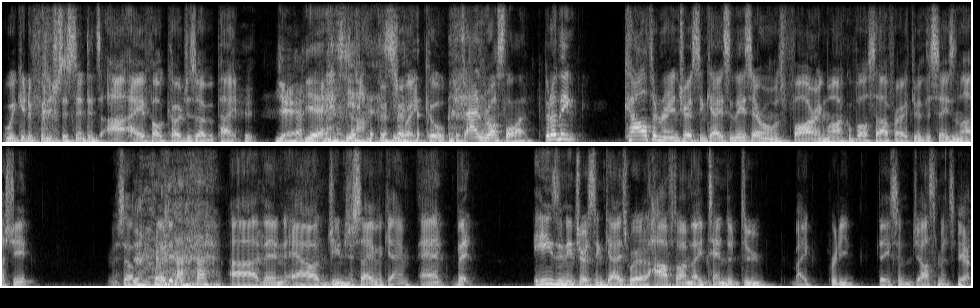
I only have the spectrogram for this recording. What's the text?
we could have finished the sentence, our AFL coaches overpaid? Yeah. Yeah, Done. yeah. Sweet, cool. It's and Ross Lyon. But I think Carlton are an interesting case in this. Everyone was firing Michael Voss halfway through the season last year, myself included. uh, then our Ginger Saver came. and But he's an interesting case where at halftime they tend to do make pretty decent adjustments. Yeah.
